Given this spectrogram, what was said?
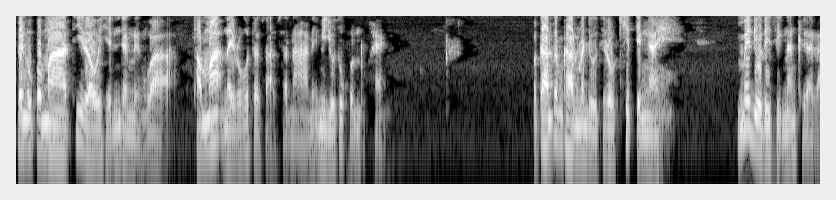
เป็นอุปมาที่เราเห็นอย่างหนึ่งว่า ธรรมะในพระพุทธศาสนาเนี่ยมีอยู่ทุกคนทุกแห่ง ประการสำคัญมันอยู่ที่เราคิดยังไง ไม่อยู่ที่สิ่งนั้นคืออะไร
